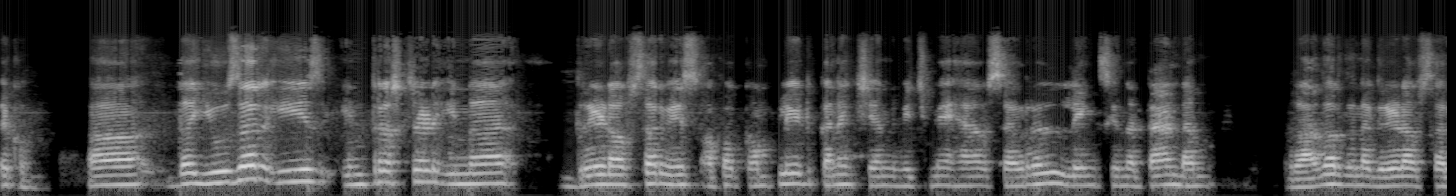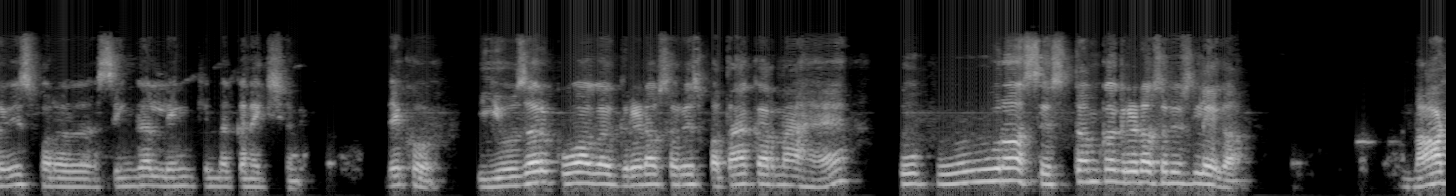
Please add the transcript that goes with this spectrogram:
देखो the user is interested in a grade of service of a complete connection which may have several links in the tandem rather than a grade of service for a single link in the connection देखो यूज़र को अगर ग्रेड ऑफ़ सर्विस पता करना है तो पूरा सिस्टम का ग्रेड ऑफ़ सर्विस लेगा। Not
